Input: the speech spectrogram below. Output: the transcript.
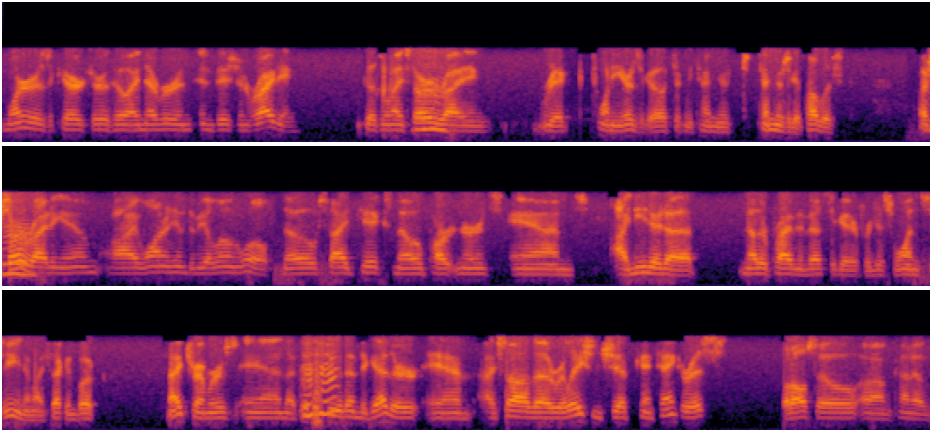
Moira is a character who I never en- envisioned writing because when I started Mm. writing Rick 20 years ago, it took me 10 years 10 years to get published. I started Mm. writing him. I wanted him to be a lone wolf, no sidekicks, no partners, and I needed a another private investigator for just one scene in my second book, Night Tremors, and I put the Mhm. two of them together, and I saw the relationship cantankerous, but also um, kind of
